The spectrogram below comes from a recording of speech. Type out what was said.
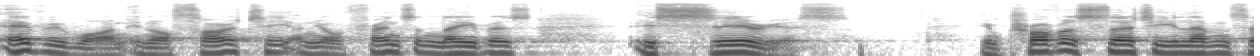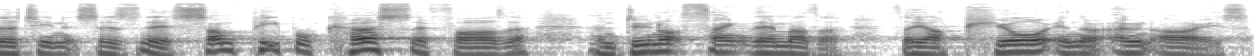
everyone in authority and your friends and neighbors is serious. In Proverbs 30, 11, 13, it says this Some people curse their father and do not thank their mother. They are pure in their own eyes,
